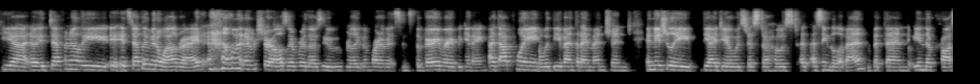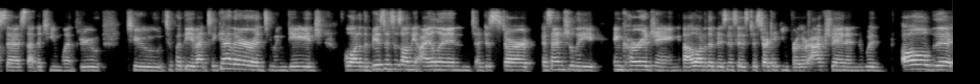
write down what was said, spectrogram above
yeah, no, it definitely it's definitely been a wild ride, um, and I'm sure also for those who've really been part of it since the very very beginning. At that point, with the event that I mentioned initially, the idea was just to host a, a single event, but then in the process that the team went through to to put the event together and to engage a lot of the businesses on the island and to start essentially encouraging a lot of the businesses to start taking further action and would all of the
